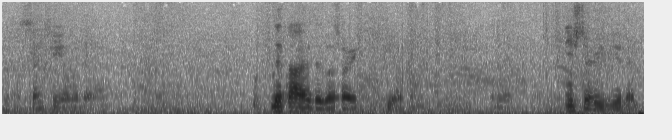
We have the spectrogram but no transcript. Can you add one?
There's a sentry over there. Later I have go, sorry. Yeah. Finish the review then. Is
